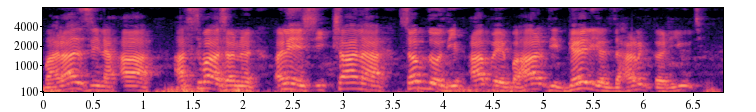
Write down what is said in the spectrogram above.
મહારાજશ્રીના આ આશ્વાસન અને શિક્ષાના શબ્દોથી આપે બહારથી ધૈર્ય ધારણ કર્યું છે.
